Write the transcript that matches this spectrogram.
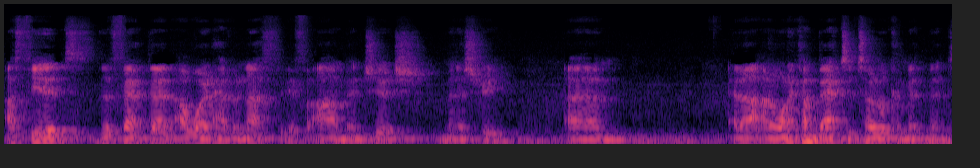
I feared the fact that I won't have enough if I'm in church ministry. Um, and I, I want to come back to total commitment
